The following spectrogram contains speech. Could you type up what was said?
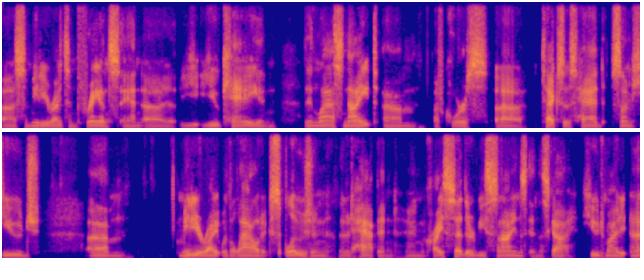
uh, some meteorites in France and uh, U- UK, and then last night, um, of course, uh, Texas had some huge um, meteorite with a loud explosion that had happened, and Christ said there'd be signs in the sky. Huge, mighty, uh,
